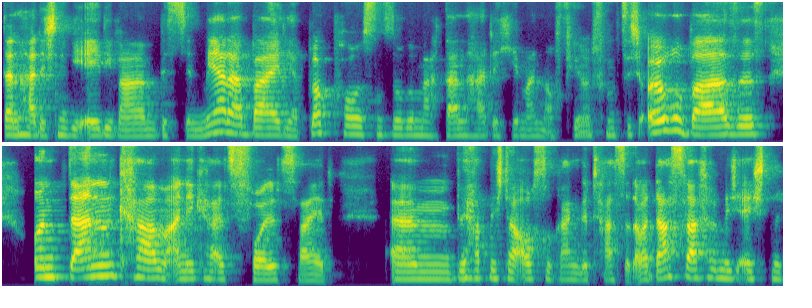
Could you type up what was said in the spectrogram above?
Dann hatte ich eine VA, die war ein bisschen mehr dabei, die hat Blogposts und so gemacht. Dann hatte ich jemanden auf 450 Euro Basis. Und dann kam Annika als Vollzeit ähm, habe mich da auch so rangetastet. Aber das war für mich echt ein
